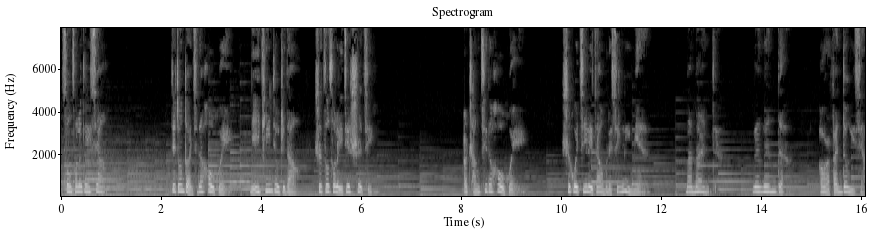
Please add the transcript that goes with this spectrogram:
送错了对象。这种短期的后悔，你一听就知道是做错了一件事情；而长期的后悔，是会积累在我们的心里面，慢慢的、温温的，偶尔翻动一下，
